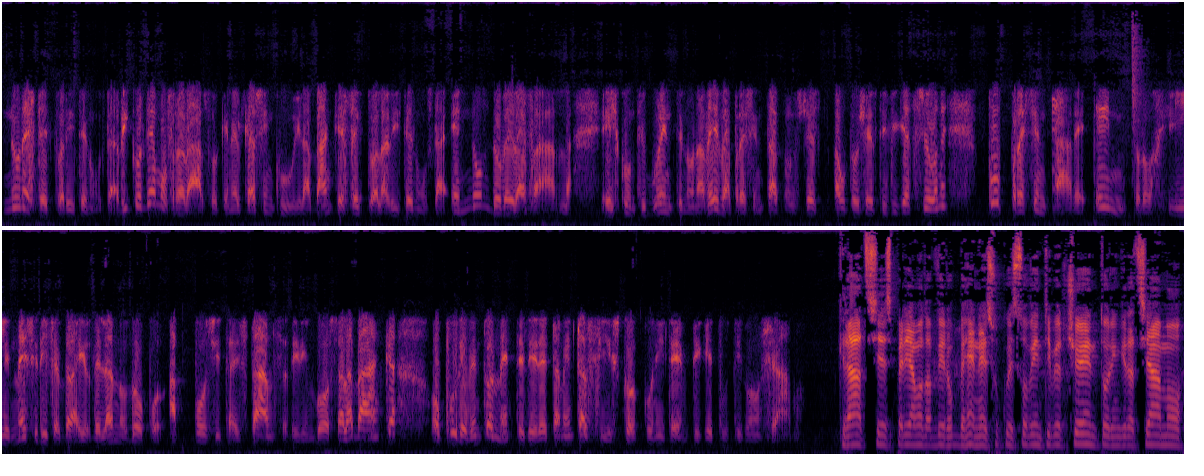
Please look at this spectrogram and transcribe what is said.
non effettua ritenuta. Ricordiamo fra l'altro che nel caso in cui la banca effettua la ritenuta e non doveva farla e il contribuente non aveva presentato autocertificazione, può presentare entro il mese di febbraio dell'anno dopo apposita istanza di rimborso alla banca oppure eventualmente direttamente al fisco con i tempi che tutti conosciamo. Grazie, speriamo davvero bene su questo 20%. Ringraziamo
